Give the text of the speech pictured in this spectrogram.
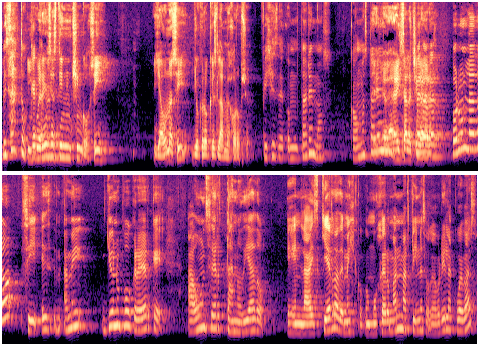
Exacto. Incoherencias tiene un chingo, sí. Y aún así, yo creo que es la mejor opción. Fíjese cómo estaremos. ¿Cómo estaremos? Eh, ahí está la chingadera. Pero a ver, por un lado, sí, es, a mí, yo no puedo creer que a un ser tan odiado en la izquierda de México como Germán Martínez o Gabriela Cuevas,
